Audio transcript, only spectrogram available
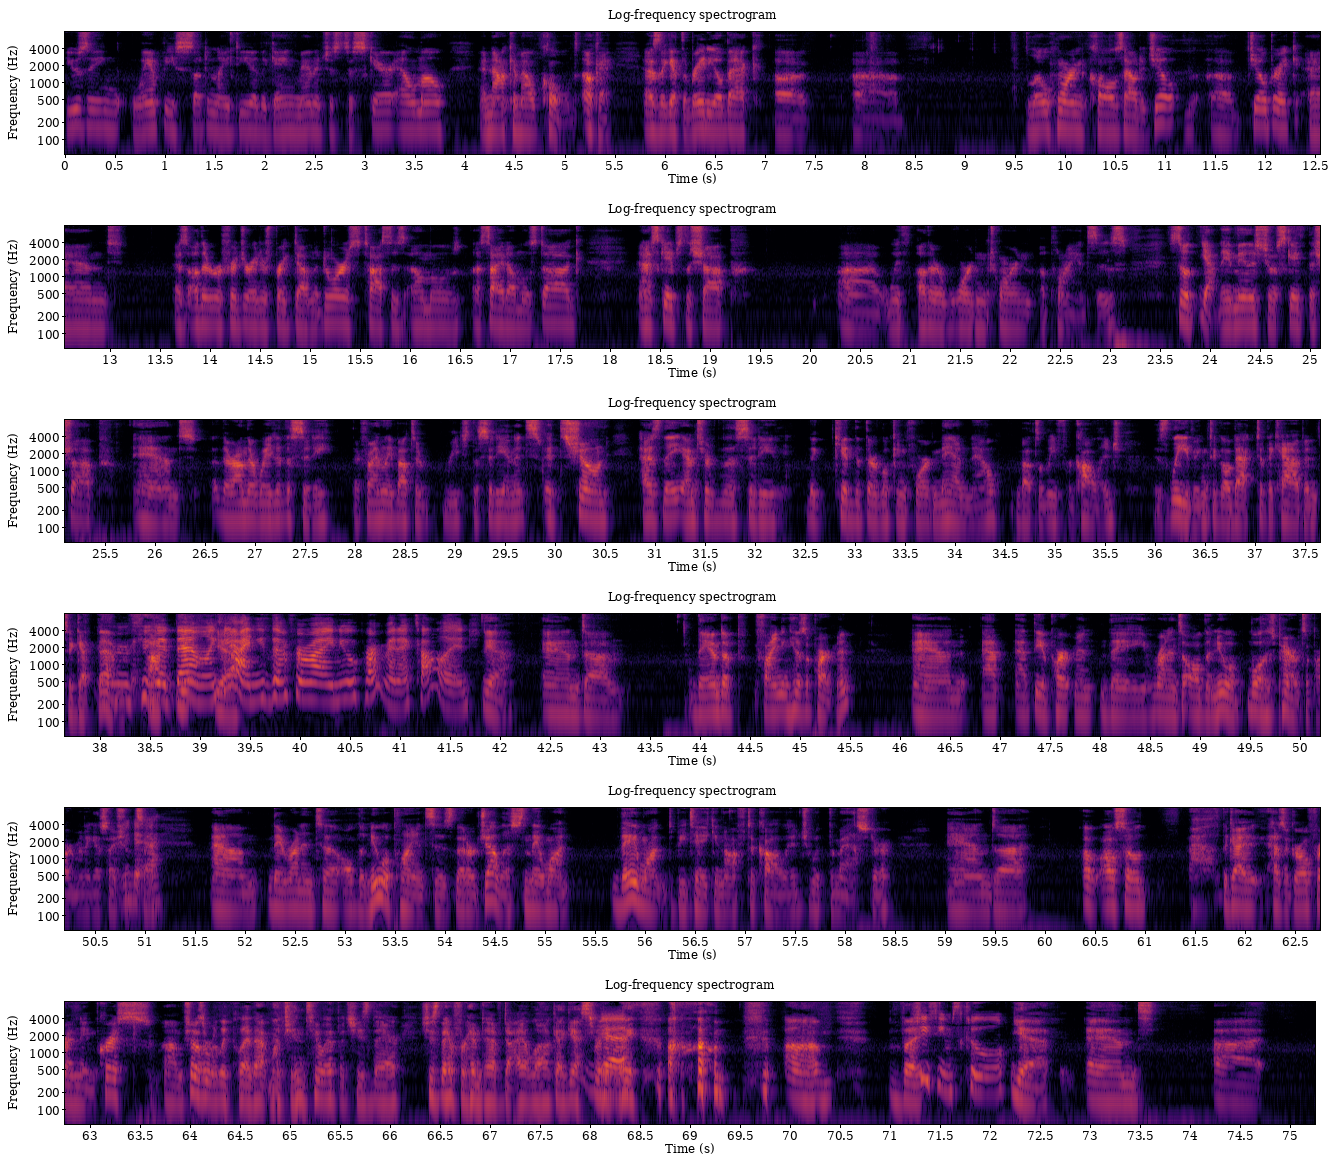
using Lampy's sudden idea, the gang manages to scare Elmo and knock him out cold. Okay, as they get the radio back, uh, uh, Blowhorn calls out a jail uh, jailbreak, and as other refrigerators break down the doors, tosses Elmo aside Elmo's dog, and escapes the shop uh, with other warden torn appliances. So yeah, they manage to escape the shop, and they're on their way to the city. They're finally about to reach the city, and it's it's shown as they enter the city. The kid that they're looking for, man, now about to leave for college, is leaving to go back to the cabin to get them. Could Uh, get them like, yeah. yeah. I need them for my new apartment at college. Yeah, and um, they end up finding his apartment, and at at the apartment they run into all the new well his parents' apartment I guess I should Yeah. say. Um, they run into all the new appliances that are jealous and they want they want to be taken off to college with the master, and uh, oh, also the guy has a girlfriend named Chris. Um, she doesn't really play that much into it, but she's there. She's there for him to have dialogue, I guess. Really. um, um, but she seems cool. yeah, and uh,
